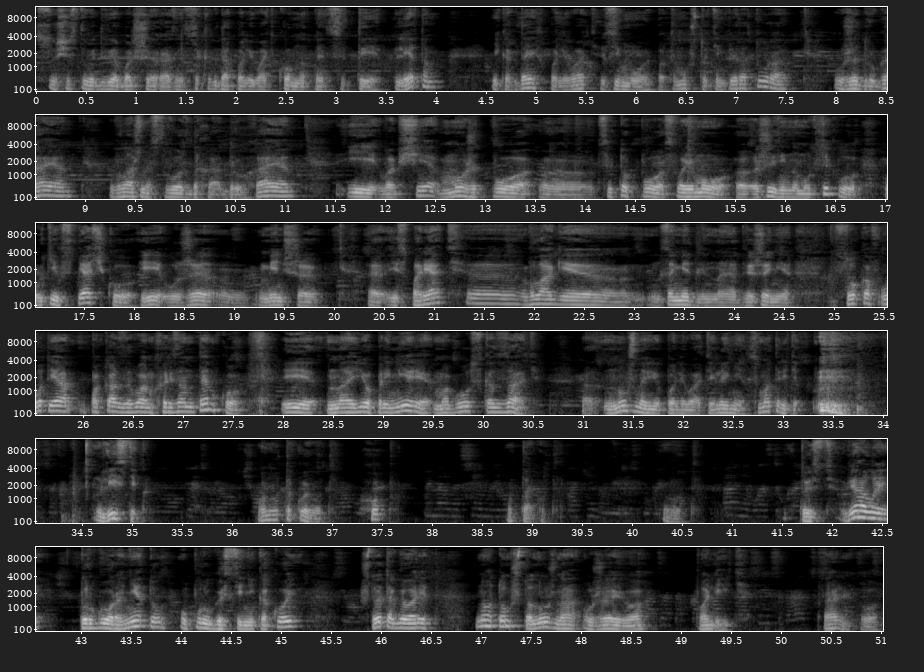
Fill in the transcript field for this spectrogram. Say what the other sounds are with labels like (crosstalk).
Существует две большие разницы, когда поливать комнатные цветы летом и когда их поливать зимой, потому что температура уже другая, влажность воздуха другая, и вообще может по э, цветок по своему э, жизненному циклу уйти в спячку и уже э, меньше испарять э, влаги, замедленное движение соков. Вот я показываю вам хризантемку, и на ее примере могу сказать, э, нужно ее поливать или нет. Смотрите, (clears throat) листик, он вот такой вот, хоп, вот так вот. Вот. То есть вялый, тургора нету, упругости никакой. Что это говорит? Ну, о том, что нужно уже его полить. Правильно? Вот.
